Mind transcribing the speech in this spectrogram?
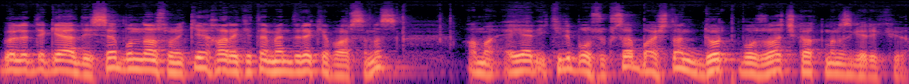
Böyle de geldiyse bundan sonraki hareketi hemen direkt yaparsınız. Ama eğer ikili bozuksa baştan 4 bozuğa çıkartmanız gerekiyor.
